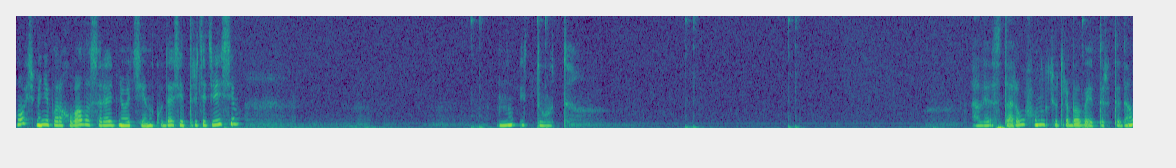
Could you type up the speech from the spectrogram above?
Ось мені порахувало середню оцінку. 10,38. Ну і тут. Але стару функцію треба витерти, да?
